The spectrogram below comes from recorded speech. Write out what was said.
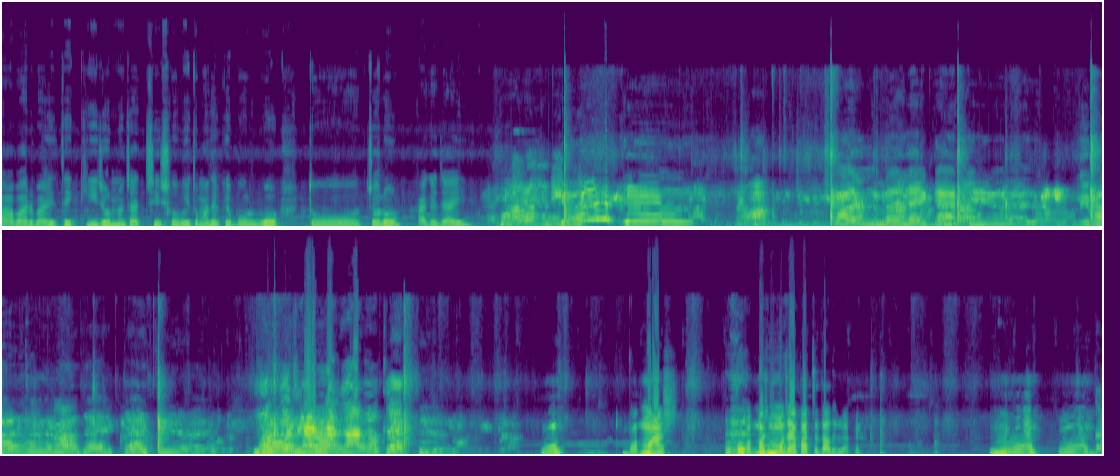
বাবার বাড়িতে কি জন্য যাচ্ছি সবই তোমাদেরকে বলব। তো চলো আগে যাই। বদমাস বদমাস মজা পাচ্ছে দাদুর কাছে। দে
